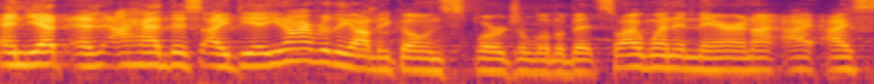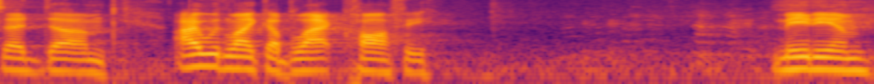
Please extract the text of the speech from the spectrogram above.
and yet, and I had this idea, you know, I really ought to go and splurge a little bit. So I went in there and I, I, I said, um, I would like a black coffee, medium.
